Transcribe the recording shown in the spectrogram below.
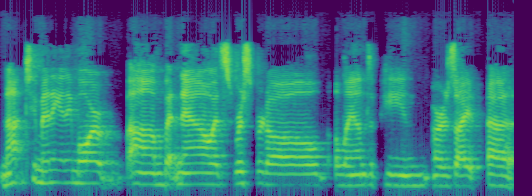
Not too many anymore, um, but now it's Risperdal, olanzapine, or Zy, uh,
